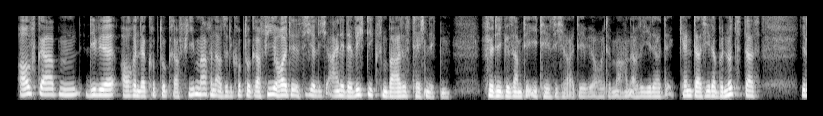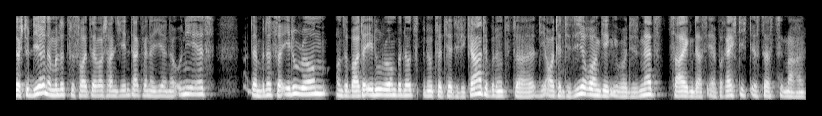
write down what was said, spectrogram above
Aufgaben, die wir auch in der Kryptographie machen. Also die Kryptographie heute ist sicherlich eine der wichtigsten Basistechniken für die gesamte IT-Sicherheit, die wir heute machen. Also jeder kennt das, jeder benutzt das. Jeder Studierende benutzt es heute sehr wahrscheinlich jeden Tag, wenn er hier in der Uni ist. Dann benutzt er EduRoam und sobald er EduRoam benutzt, benutzt er Zertifikate, benutzt er die Authentisierung gegenüber diesem Netz, zeigen, dass er berechtigt ist, das zu machen.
